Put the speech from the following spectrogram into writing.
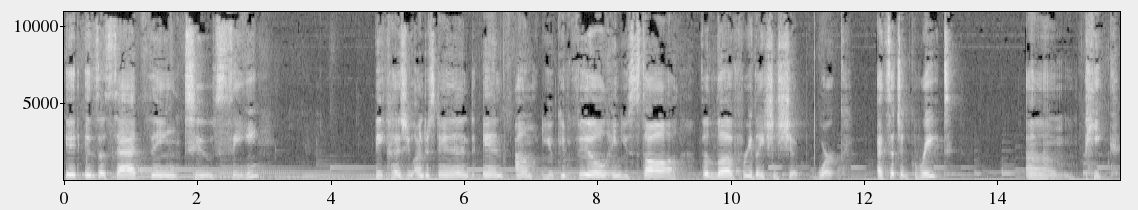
it is a sad thing to see because you understand and um, you can feel and you saw the love relationship work at such a great um, peak.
